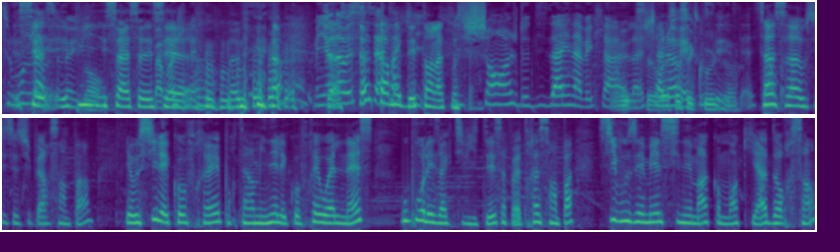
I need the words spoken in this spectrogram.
tout le monde l'a, ce et puis Non. ça, c'est, Bah, Mais il y en a Ça- aussi ça certains permet de qui, détendre qui l'atmosphère. changent de design avec la, Oui, la c'est vrai, chaleur ça, et tout. cool, ça. Ça, ça aussi, c'est super sympa. Il y a aussi les coffrets, pour terminer, les coffrets wellness ou pour les activités. Ça peut être très sympa. Si vous aimez le cinéma, comme moi qui adore ça.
